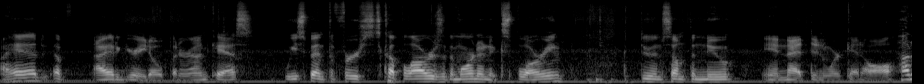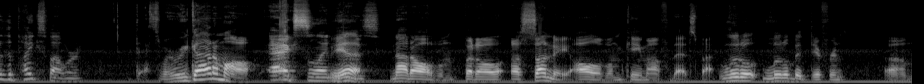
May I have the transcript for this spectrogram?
I had a I had a great opener on Cass. We spent the first couple hours of the morning exploring, doing something new, and that didn't work at all. How did the pike spot work? That's where we got them all. Excellent Yeah, news. not all of them, but all a Sunday, all of them came off of that spot. Little, little bit different. Um,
